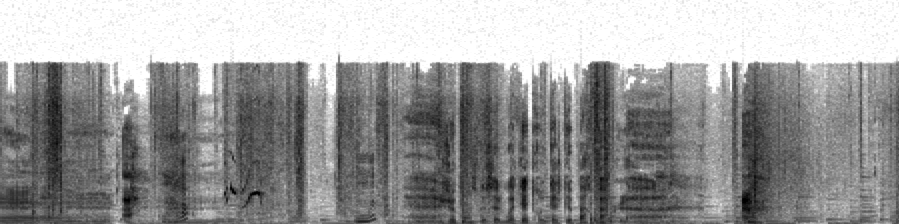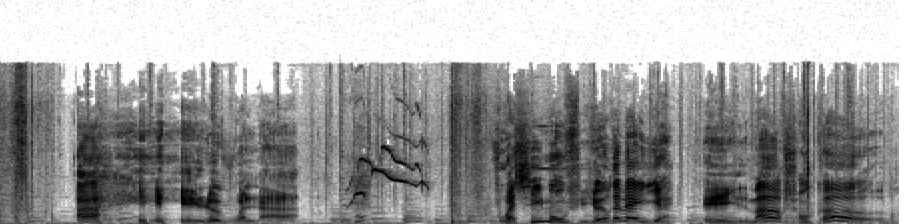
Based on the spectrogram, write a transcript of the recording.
Euh, ah. hmm. Euh, je pense que ça doit être quelque part par là. Ah, Ah, le voilà. Voici mon vieux réveil. Et il marche encore.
